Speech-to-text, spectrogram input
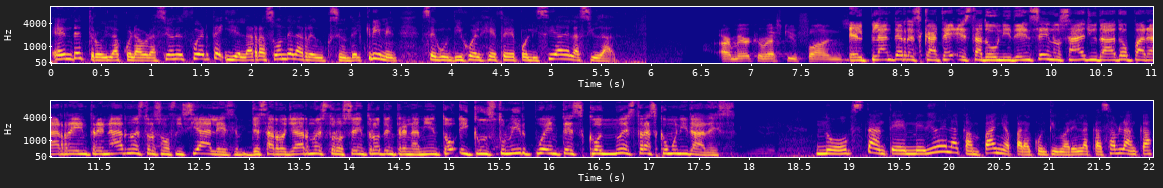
En Detroit la colaboración es fuerte y es la razón de la reducción del crimen, según dijo el jefe de policía de la ciudad. El plan de rescate estadounidense nos ha ayudado para reentrenar nuestros oficiales, desarrollar nuestros centros de entrenamiento y construir puentes con nuestras comunidades. No obstante, en medio de la campaña para continuar en la Casa Blanca,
